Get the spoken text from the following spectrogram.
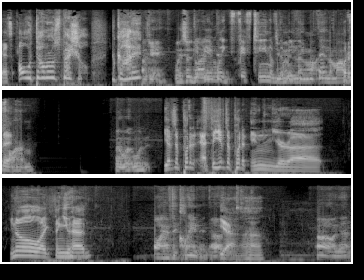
Yes. Oh, Domino special. You got it. Okay, wait. So do Yeah, I we have to- like 15 of them in the anything mo- with in the it? mob Put it in. farm. Wait, what? What? You have to put it. I think you have to put it in your. uh You know, like thing you had. Oh, I have to claim it. Oh, Yeah. Uh huh. Oh, and then.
